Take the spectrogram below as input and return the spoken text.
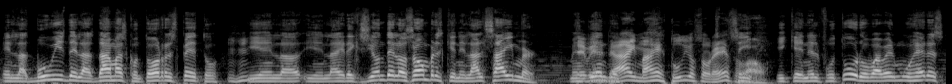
en las boobies de las damas, con todo respeto, y, en la, y en la erección de los hombres que en el Alzheimer. ¿Me de entiendes? verdad, hay más estudios sobre eso. Sí, Wow. y que en el futuro va a haber mujeres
